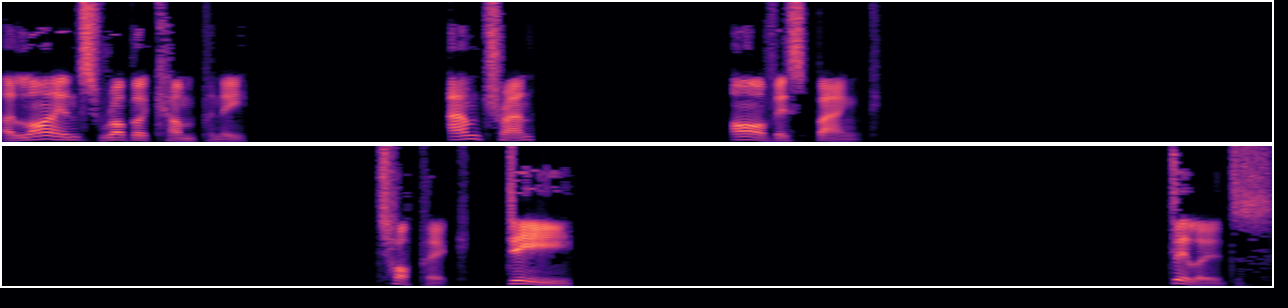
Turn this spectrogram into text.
Alliance Rubber Company. Amtran. Arvest Bank Topic D. Dillard's.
